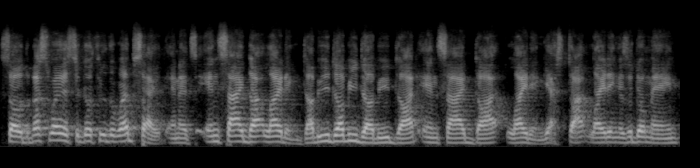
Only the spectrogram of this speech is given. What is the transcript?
So the best way is to go through the website and it's inside.lighting, www.inside.lighting. Yes, dot lighting is a domain.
